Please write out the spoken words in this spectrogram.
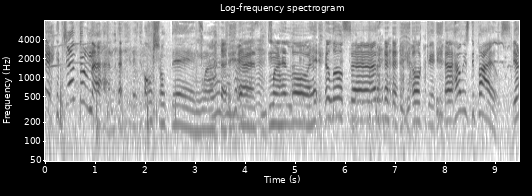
Gentlemen! Enchanté! Yes. Hello. Hello, sir. Okay. Uh, how is the piles? Yeah?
